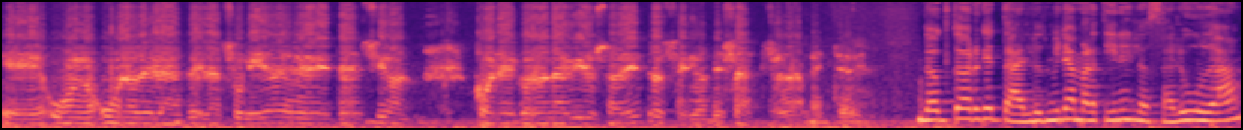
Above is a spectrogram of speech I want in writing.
eh, un- uno de las de las unidades de detención con el coronavirus adentro sería un desastre realmente Doctor, ¿qué tal? Ludmila Martínez lo saluda.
